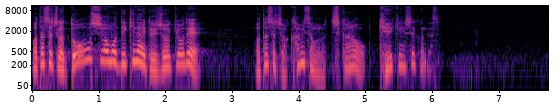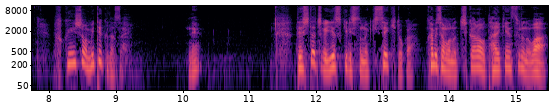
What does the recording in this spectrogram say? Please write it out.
私たちがどうしようもできないという状況で私たちは神様の力を経験していくんです。福音書を見てください。ね。弟子たちがイエス・キリストの奇跡とか神様の力を体験するのは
